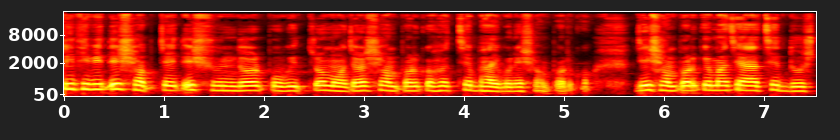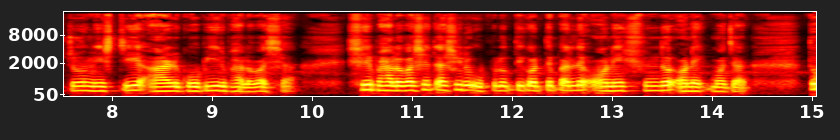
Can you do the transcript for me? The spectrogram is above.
পৃথিবীতে সবচাইতে সুন্দর, পবিত্র, মজার সম্পর্ক হচ্ছে ভাই বোনের সম্পর্ক। যে সম্পর্কের মাঝে আছে দুষ্ট, মিষ্টি আর গভীর ভালোবাসা। সে ভালোবাসাটা আসলে উপলব্ধি করতে পারলে অনেক সুন্দর, অনেক মজার। তো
